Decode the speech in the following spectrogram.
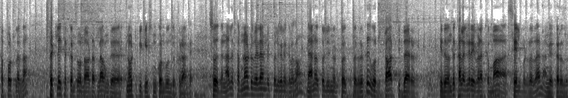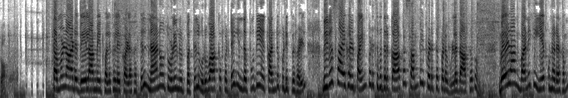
சப்போர்ட்டில் தான் ஃபெர்டிலைசர் கண்ட்ரோல் ஆர்டரில் அவங்க நோட்டிஃபிகேஷன் கொண்டு வந்திருக்கிறாங்க. ஸோ இதனால் தமிழ்நாடு வேளாண்மை பல்கலைக்கழகம் நானோ தொழில்நுட்பத்திற்கு ஒரு டார்ச் பேரர் இது வந்து கலங்கரை விளக்கமாக செயல்படுறதா நாங்கள் கருதுகிறோம் தமிழ்நாடு வேளாண்மை பல்கலைக்கழகத்தில் நானோ தொழில்நுட்பத்தில் உருவாக்கப்பட்ட இந்த புதிய கண்டுபிடிப்புகள் விவசாயிகள் பயன்படுத்துவதற்காக சந்தைப்படுத்தப்பட உள்ளதாகவும் வேளாண் வணிக இயக்குநரகம்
